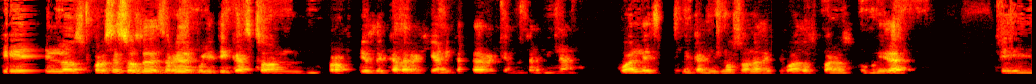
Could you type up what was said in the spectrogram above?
que los procesos de desarrollo de políticas son propios de cada región y cada región determina cuáles mecanismos son adecuados para su comunidad eh,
